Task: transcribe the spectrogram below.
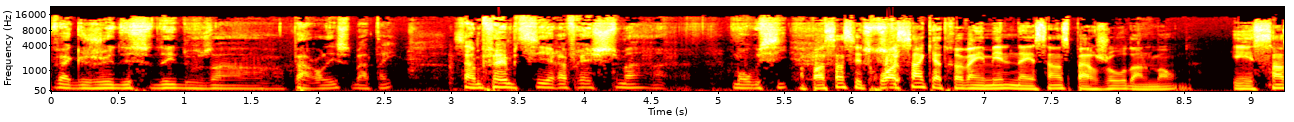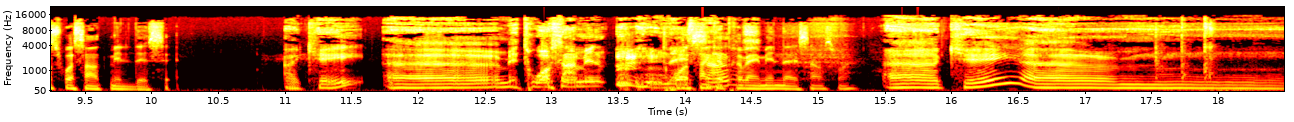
Fait que j'ai décidé de vous en parler ce matin. Ça me fait un petit rafraîchissement, euh, moi aussi. En passant, c'est 380 000 naissances par jour dans le monde et 160 000 décès. OK. Euh, mais 300 000 naissances. 380 000 naissances, oui. OK. Euh,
